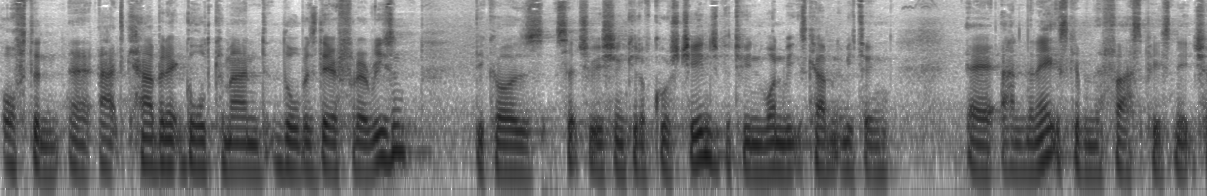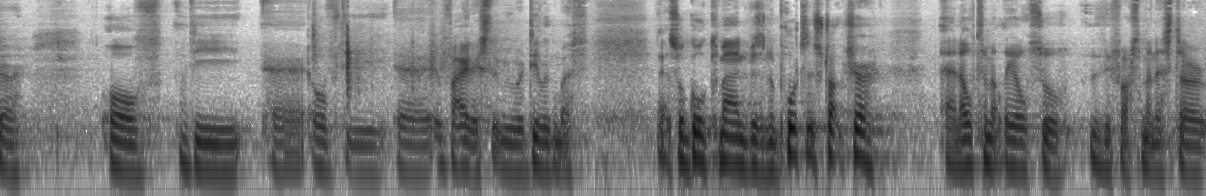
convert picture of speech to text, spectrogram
often uh, at Cabinet. Gold Command, though, was there for a reason, because situation could, of course, change between one week's Cabinet meeting uh, and the next, given the fast-paced nature of the, uh, of the uh, virus that we were dealing with. Uh, so Gold Command was an important structure and ultimately also the First Minister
